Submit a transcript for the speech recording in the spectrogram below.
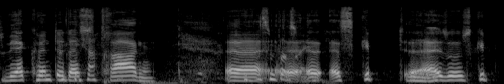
Wer könnte das ja. tragen? Äh, äh, es gibt mhm. also es gibt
